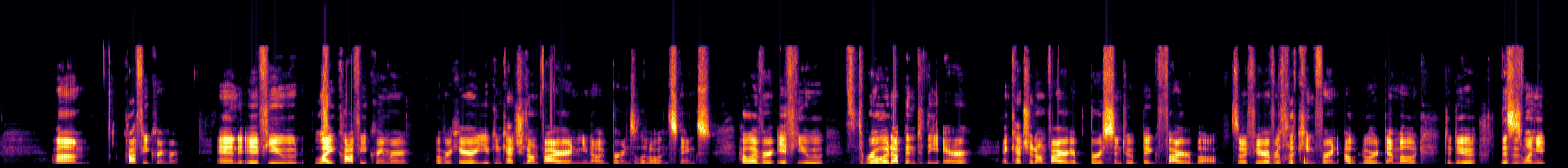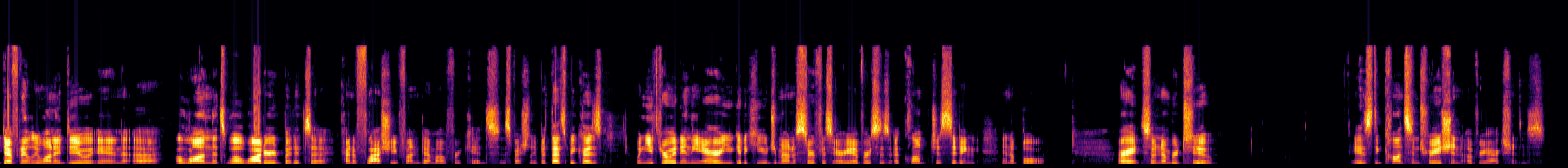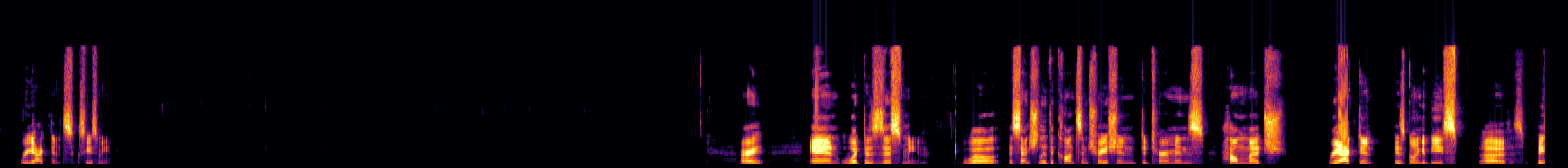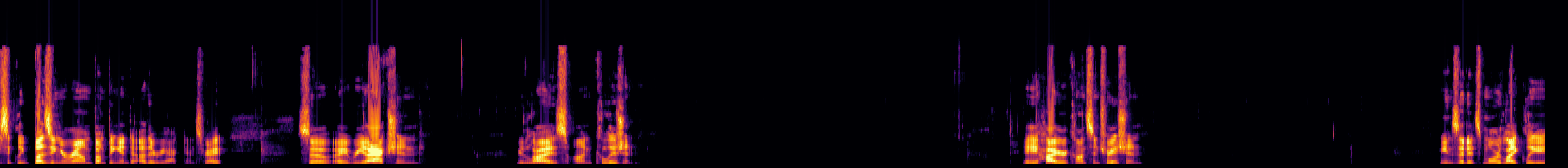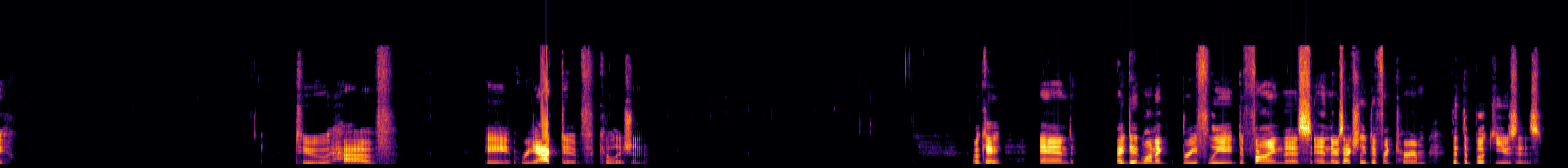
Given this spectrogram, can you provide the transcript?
um, coffee creamer. And if you light coffee creamer over here, you can catch it on fire and, you know, it burns a little and stinks. However, if you throw it up into the air and catch it on fire, it bursts into a big fireball. So if you're ever looking for an outdoor demo to do, this is one you definitely want to do in uh, a lawn that's well watered, but it's a kind of flashy, fun demo for kids, especially. But that's because when you throw it in the air, you get a huge amount of surface area versus a clump just sitting in a bowl. All right, so number two is the concentration of reactions, reactants, excuse me. All right, and what does this mean? Well, essentially, the concentration determines how much reactant is going to be uh, basically buzzing around, bumping into other reactants, right? So a reaction relies on collision. A higher concentration means that it's more likely to have a reactive collision. Okay, and I did want to briefly define this, and there's actually a different term that the book uses.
